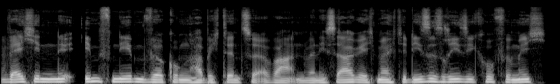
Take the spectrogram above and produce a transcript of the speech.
welche ne-, Impfnebenwirkungen habe ich denn zu erwarten, wenn ich sage, ich möchte dieses Risiko für mich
